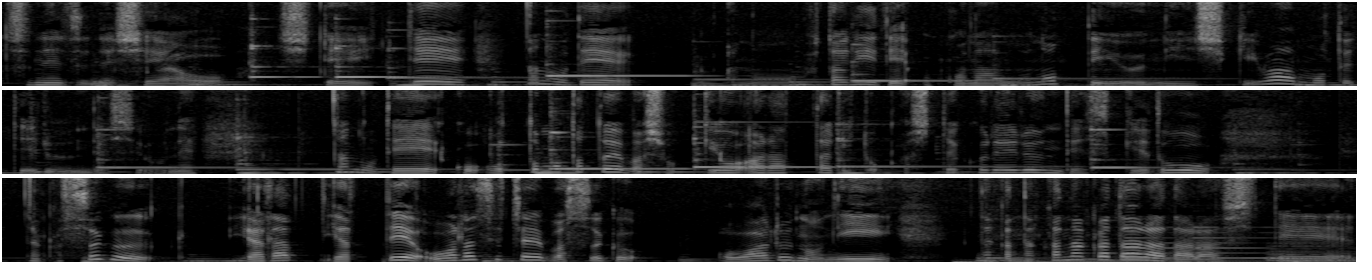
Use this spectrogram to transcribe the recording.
常々シェアをしていてなのであの2人で行うものっていう認識は持ててるんですよね。なのでこう夫も例えば食器を洗ったりとかしてくれるんですけどなんかすぐやらやって終わらせちゃえばすぐ終わるのになんかなかなかダラダラして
